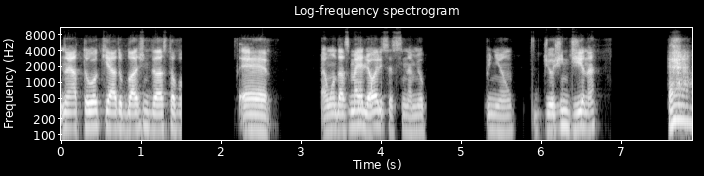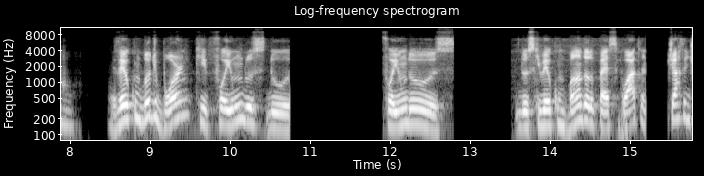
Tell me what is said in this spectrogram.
não é à toa que a dublagem de The Last of Us é, é uma das melhores, assim, na minha opinião, de hoje em dia, né? É, Veio com Bloodborne, que foi um dos, do, foi um dos dos que veio com banda do PS4, né? Uncharted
